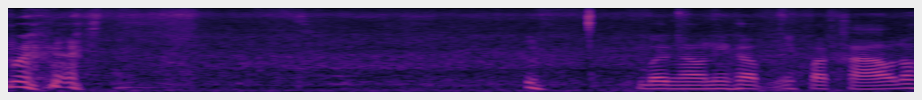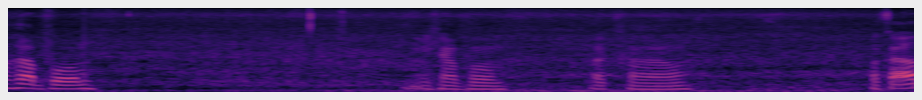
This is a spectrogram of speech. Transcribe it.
เบิ่งเอานี่ครับนี่ปลาขาวนะครับผมนี่ครับผมปลาขาวปลาขาว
